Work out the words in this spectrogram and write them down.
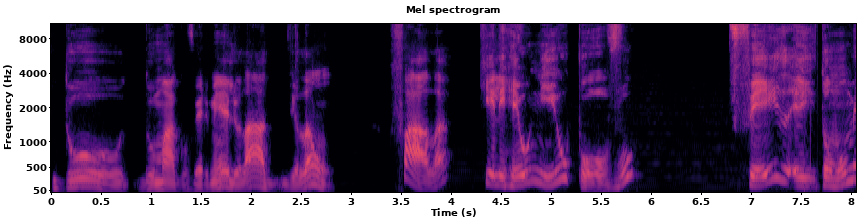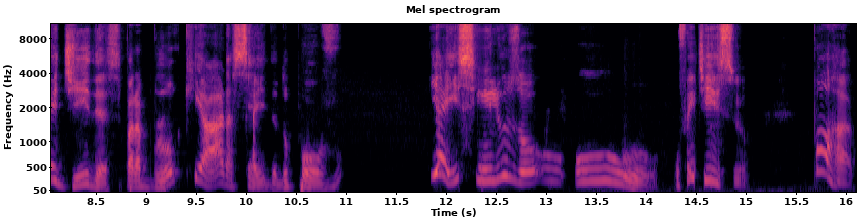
do, do Mago Vermelho lá, vilão, fala que ele reuniu o povo, fez, ele tomou medidas para bloquear a saída do povo, e aí sim ele usou o, o, o feitiço. Porra,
